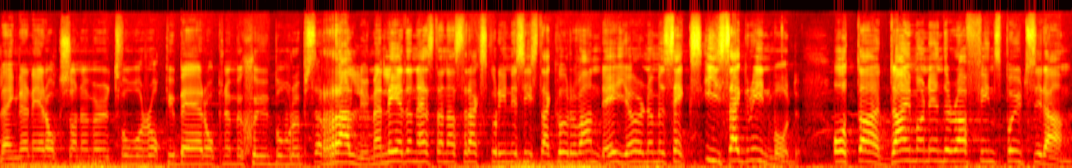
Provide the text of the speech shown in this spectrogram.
Längre ner också nummer 2 Rocky Bear och nummer 7 Borups Rally. Men leden hästarna strax går in i sista kurvan. Det gör nummer 6 Isa Greenwood. 8 Diamond in the Rough finns på utsidan.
